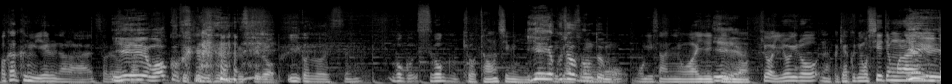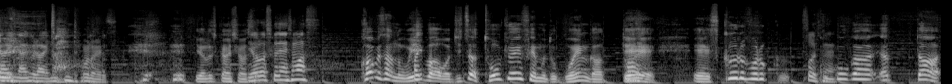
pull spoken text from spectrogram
若く見えるならそれは。やいや、若く見えるんですけど。いいことですね。僕すごく今日楽しみにいやいやこちら本当にもう。茂木さんにお会いできるの。い今日はいろいろなんか逆に教えてもらいたいなぐらいの。とんでもないです。よろしくお願いします。よろしくお願いします川辺さんのウィーバーは実は東京 FM とご縁があって、はい。えースクールブロック、そうですね。ここがやった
